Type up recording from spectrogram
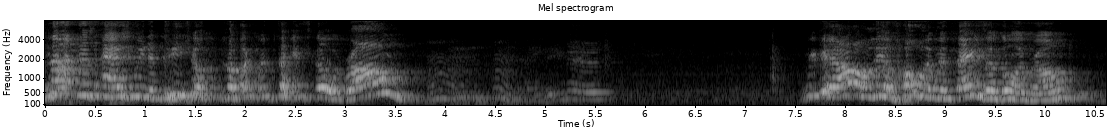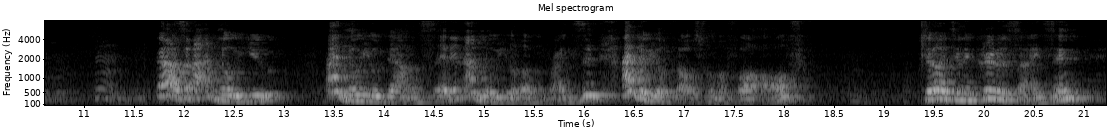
Not just ask me to be your Lord when things go wrong. Amen. We can all live holy when things are going wrong. God said, I know you. I know you're downsetting. I know you're uprising. I know your thoughts from afar off. Judging and criticizing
